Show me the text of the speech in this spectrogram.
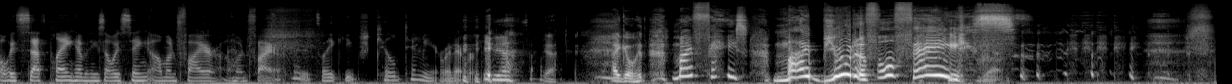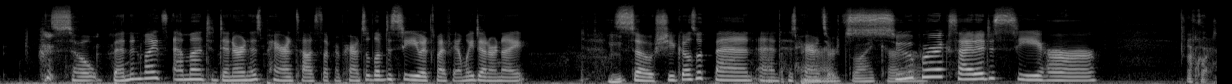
always Seth playing him, and he's always saying, "I'm on fire! I'm on fire!" it's like he killed Timmy or whatever. yeah. so. yeah. I go with my face, my beautiful face. so Ben invites Emma to dinner at his parents' house. Like, my parents would love to see you. It's my family dinner night. Mm-hmm. So she goes with Ben, and his parents, parents are like her. super excited to see her. Of course.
